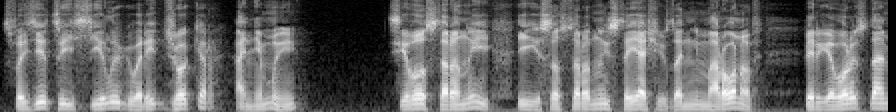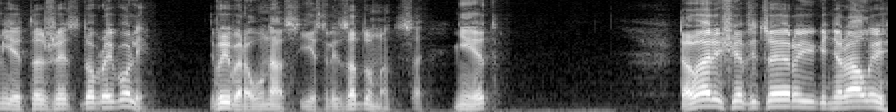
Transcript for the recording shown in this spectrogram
С позиции силы говорит Джокер, а не мы». С его стороны и со стороны стоящих за ним маронов переговоры с нами — это жест доброй воли. Выбора у нас, если задуматься, нет. Товарищи офицеры и генералы,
